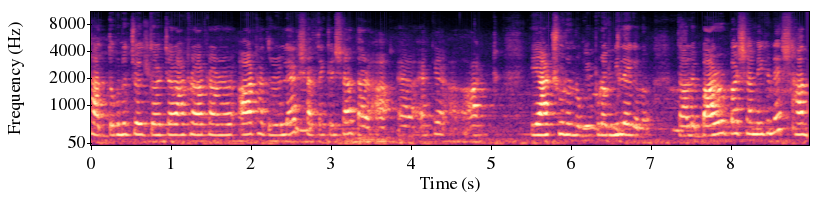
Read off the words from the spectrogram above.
সাত দুগুণে চোদ্দ, আর চার আঠারো আঠারো, আট, হাতে রইল এক, সাত একে সাত, আর একে আট, এই আটশো উননব্বই পুরো মিলে গেল। তাহলে বারোর পাশে আমি এখানে সাত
